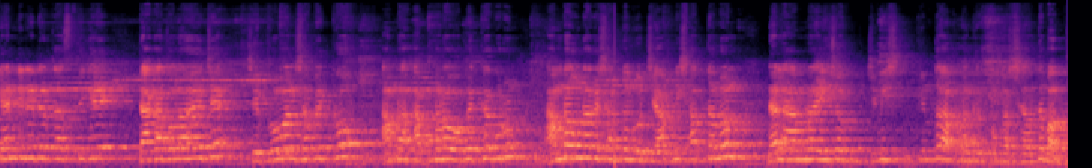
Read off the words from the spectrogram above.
ক্যান্ডিডেটের কাছ থেকে টাকা তোলা হয়েছে। সেই প্রমাণ সাপেক্ষ। আমরা, আপনারাও অপেক্ষা করুন। আমরা ওনাকে সাবধান করছি। আপনি সাবধান হন, নাহলে আমরা এইসব জিনিস কিন্তু আপনাদের প্রকাশ্যে আনতে বাধ্য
